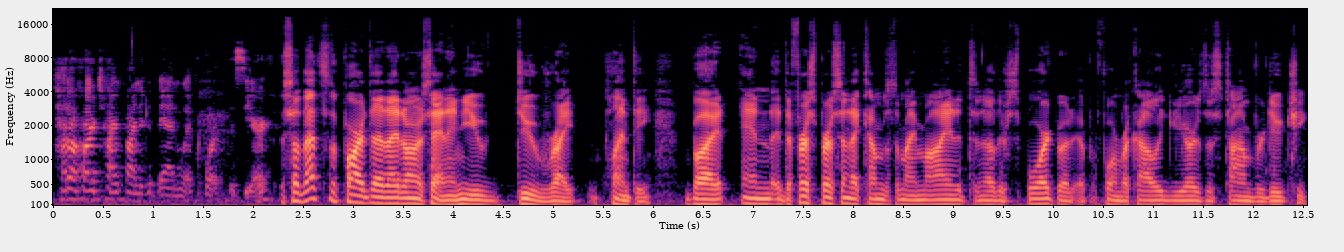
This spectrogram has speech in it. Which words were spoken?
had a hard time finding the bandwidth for it this year. So that's the part that I don't understand, and you do write plenty. But and the first person that comes to my mind, it's another sport, but a former colleague of yours is Tom Verducci.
